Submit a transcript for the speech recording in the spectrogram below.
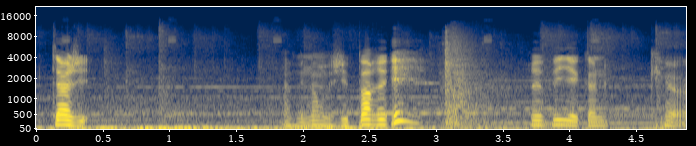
Putain, j'ai... Ah mais non, mais j'ai pas ré... réveillé quelqu'un.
